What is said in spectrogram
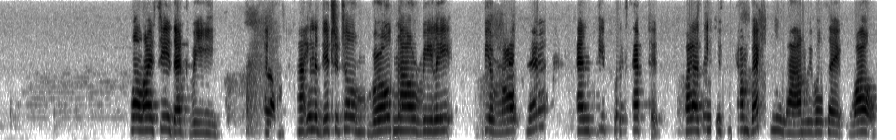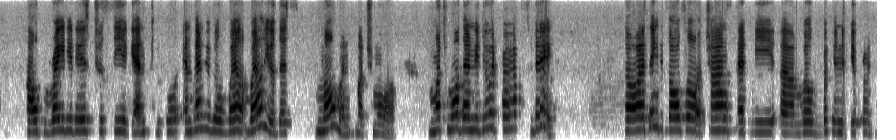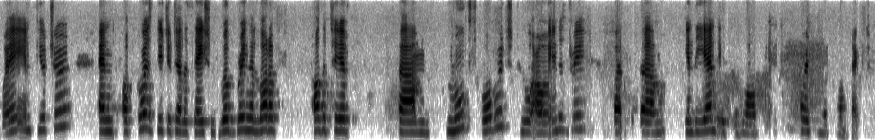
Well, I see that we um, are in a digital world now, really. We are right there and people accept it. But I think if we come back to Milan, we will say, wow, how great it is to see again people. And then we will well value this moment much more, much more than we do it perhaps today. So I think it's also a chance that we um, will work in a different way in future. And of course, digitalization will bring a lot of positive um, moves forward to our industry. But um, in the end, it's about personal contact.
